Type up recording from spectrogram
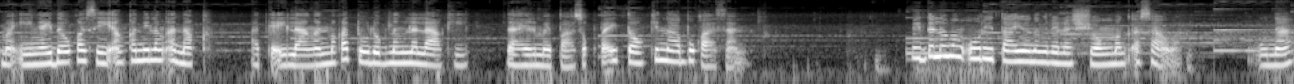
Maingay daw kasi ang kanilang anak at kailangan makatulog ng lalaki dahil may pasok pa ito kinabukasan. May dalawang uri tayo ng relasyong mag-asawa. Una,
